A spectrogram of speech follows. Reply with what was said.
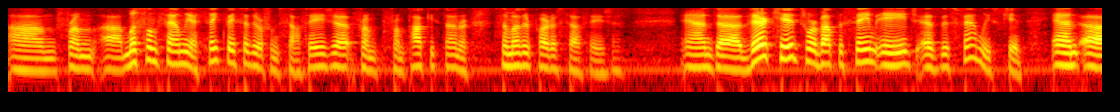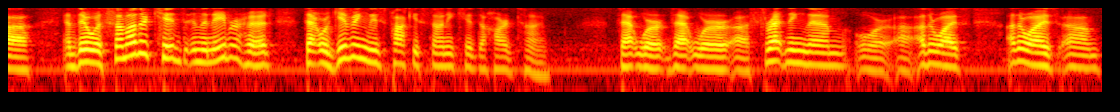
um, from a Muslim family. I think they said they were from South Asia, from, from Pakistan or some other part of South Asia. And uh, their kids were about the same age as this family's kids. And, uh, and there was some other kids in the neighborhood that were giving these Pakistani kids a hard time, that were, that were uh, threatening them or uh, otherwise otherwise, um,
